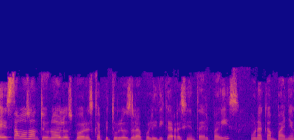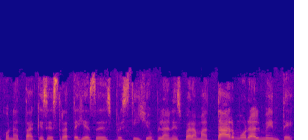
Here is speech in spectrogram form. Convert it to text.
Estamos ante uno de los peores capítulos de la política reciente del país, una campaña con ataques, estrategias de desprestigio, planes para matar moralmente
